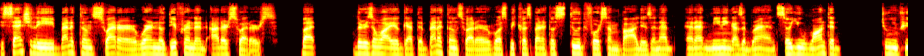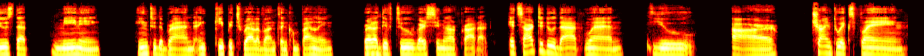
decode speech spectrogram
Essentially, Benetton sweater were no different than other sweaters. But the reason why you get the Benetton sweater was because Benetton stood for some values and had, and had meaning as a brand. So you wanted to infuse that meaning into the brand and keep it relevant and compelling relative to very similar product. It's hard to do that when you are trying to explain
